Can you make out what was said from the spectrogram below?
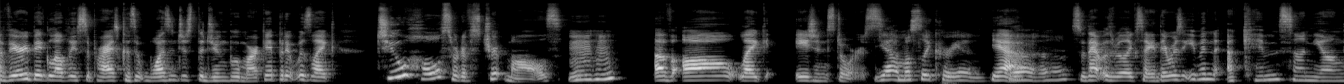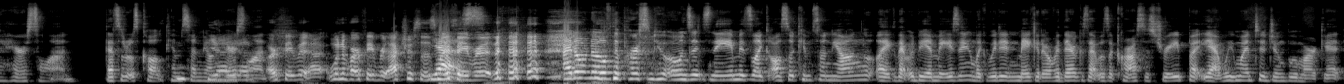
a very big, lovely surprise because it wasn't just the Joong Boo market, but it was like two whole sort of strip malls Mm-hmm. of all like Asian stores. Yeah, mostly Korean. Yeah. uh-huh. So that was really exciting. There was even a Kim Sun Young hair salon. That's what it was called, Kim Sun Young Yeah, hair yeah. salon. Our favorite, one of our favorite actresses. Yes. My favorite. I don't know if the person who owns its name is like also Kim Sun Young. Like that would be amazing. Like we didn't make it over there because that was across the street. But yeah, we went to Joong Boo Market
